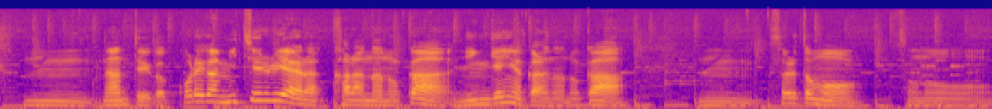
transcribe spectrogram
うんなんていうかこれがミチルやからなのか人間やからなのかうんそれともその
